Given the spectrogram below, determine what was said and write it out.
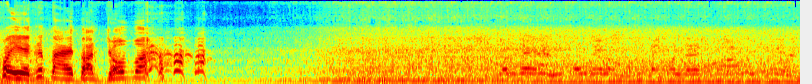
พระเอกก็ตายตอนจบวะคนใดนั่นคนใดลงใครคนใดขอไม่ใช่นั่น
